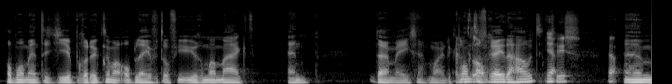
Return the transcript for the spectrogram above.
Op het moment dat je je producten maar oplevert of je uren maar maakt. En daarmee zeg maar de klant tevreden houdt. Ja. Precies. Ehm,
